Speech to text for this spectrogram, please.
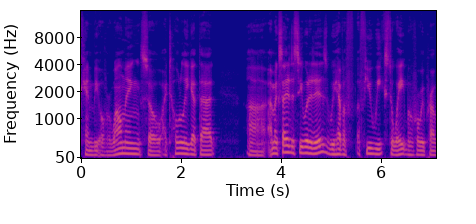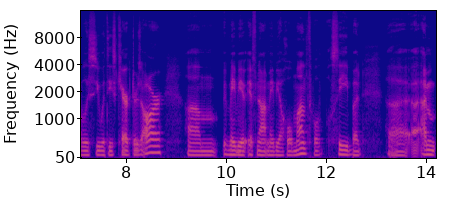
can be overwhelming. So I totally get that. Uh, I'm excited to see what it is. We have a, f- a few weeks to wait before we probably see what these characters are. Um, maybe if not, maybe a whole month. We'll we'll see. But uh, I'm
